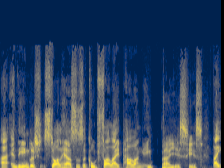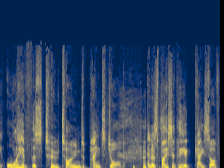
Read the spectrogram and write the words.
uh, and the English style houses are called fale palangi. Ah, yes, yes. They all have this two toned paint job. and it's basically a case of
